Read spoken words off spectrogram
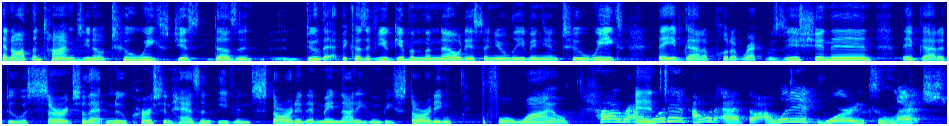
And oftentimes, you know, two weeks just doesn't uh, do that because if you give them the notice and you're leaving in two weeks, they've got to put a requisition in, they've got to do a search. So that new person hasn't even started and may not even be starting for a while. However, and, I wouldn't, I would add though, I wouldn't worry too much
